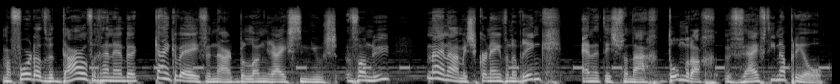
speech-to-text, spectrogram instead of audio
Maar voordat we het daarover gaan hebben, kijken we even naar het belangrijkste nieuws van nu. Mijn naam is Carne van der Brink en het is vandaag donderdag 15 april.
